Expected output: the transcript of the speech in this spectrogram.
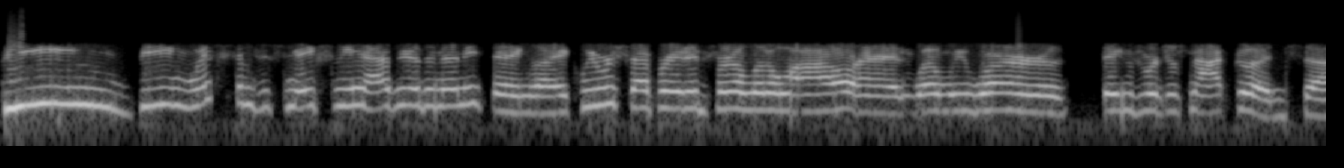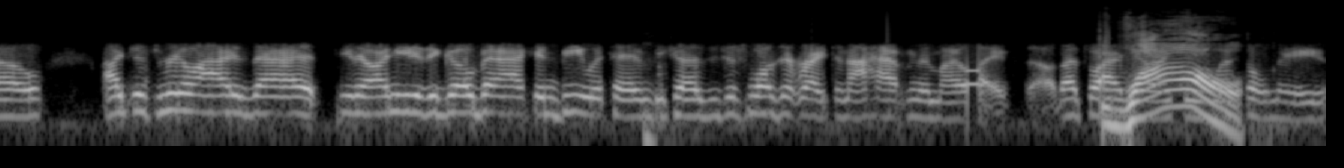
being being with him just makes me happier than anything. Like we were separated for a little while, and when we were, things were just not good. So I just realized that you know I needed to go back and be with him because it just wasn't right to not have him in my life. So that's why I Wow. realized he was my soulmate.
